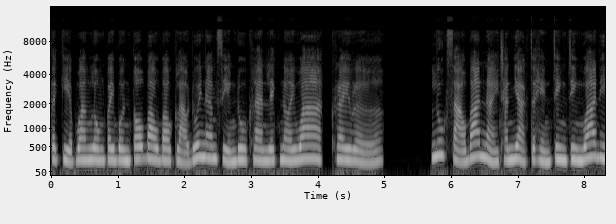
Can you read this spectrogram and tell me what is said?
ตะเกียบวางลงไปบนโต๊ะเบาๆกล่าวด้วยน้ำเสียงดูแคลนเล็กน้อยว่า ใครเหรอ ลูกสาวบ้านไหนฉันอยากจะเห็นจริง ๆ ว่าดี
